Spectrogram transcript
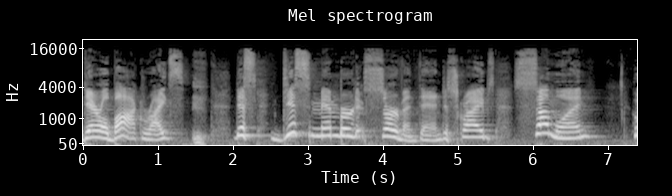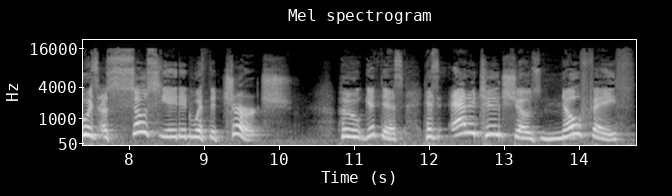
Darrell Bock writes This dismembered servant then describes someone who is associated with the church who, get this, his attitude shows no faith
